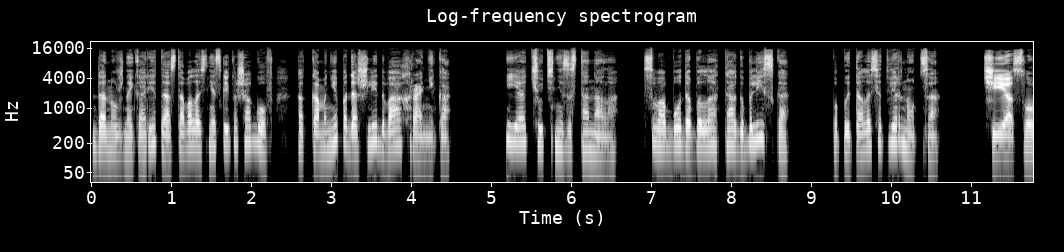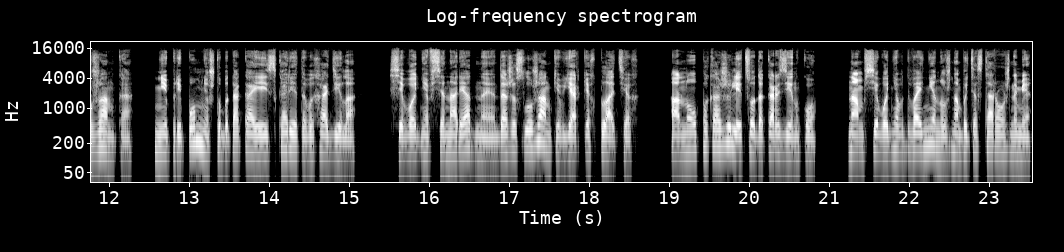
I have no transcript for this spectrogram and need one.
До нужной кареты оставалось несколько шагов, как ко мне подошли два охранника. Я чуть не застонала. Свобода была так близко. Попыталась отвернуться. «Чья служанка?» Не припомню, чтобы такая из кареты выходила. Сегодня все нарядные, даже служанки в ярких платьях. А ну, покажи лицо да корзинку. Нам сегодня вдвойне нужно быть осторожными.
